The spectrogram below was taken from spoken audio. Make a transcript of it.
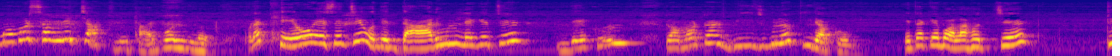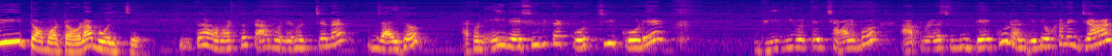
মোমোর সঙ্গে চাটনি খায়, বলল। ওরা খেয়েও এসেছে, ওদের দারুণ লেগেছে। দেখুন, টমেটোর বীজগুলো কীরকম। এটাকে বলা হচ্ছে ট্রি টমেটো, ওরা বলছে। কিন্তু আমার তো তা মনে হচ্ছে না। যাই হোক, এখন এই রেসিপিটা করছি করে ভিডিওতে ছাড়বো। আপনারা শুধু দেখুন, আর যদি ওখানে যান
